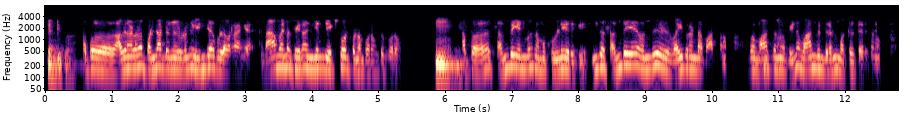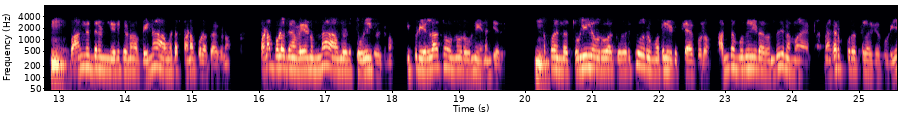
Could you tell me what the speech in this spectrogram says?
கண்டிப்பா. அப்போ அதனாலதான் பன்னாட்டு நிறுவனங்கள் இந்தியாவுக்குள்ள வர்றாங்க. நாம என்ன செய்யறோம்? இங்க இருந்து எக்ஸ்போர்ட் பண்ண போறோம்ட்டு போறோம். அப்ப சந்தை என்பது நமக்குள்ளே இருக்கு. இந்த சந்தையை வந்து வைப்ரண்டா மாத்தணும். இப்ப மாத்தணும் அப்படின்னா வாங்கும் திறன் மக்கள்கிட்ட இருக்கணும். வாங்கும் திறன் இருக்கணும் அப்படின்னா அவங்ககிட்ட பணப்புழக்கம் இருக்கணும். பணப்புழக்கம் வேணும்னா அவங்களுக்கு தொழில் இருக்கணும். இப்படி எல்லாத்தையும் ஒன்னோட ஒண்ணு இணைஞ்சது. அப்ப இந்த தொழிலை உருவாக்குவதற்கு ஒரு முதலீடு தேவைப்படும். அந்த முதலீடை வந்து நம்ம நகர்ப்புறத்துல இருக்கக்கூடிய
